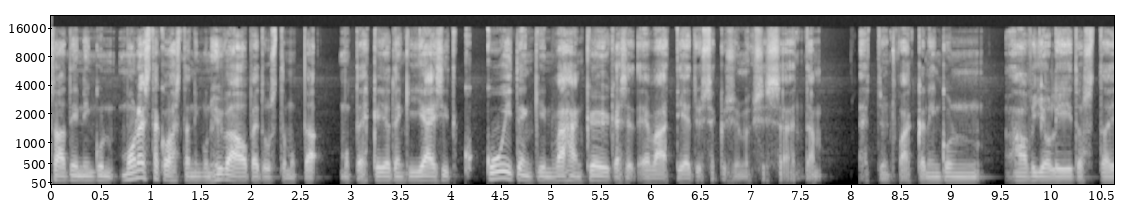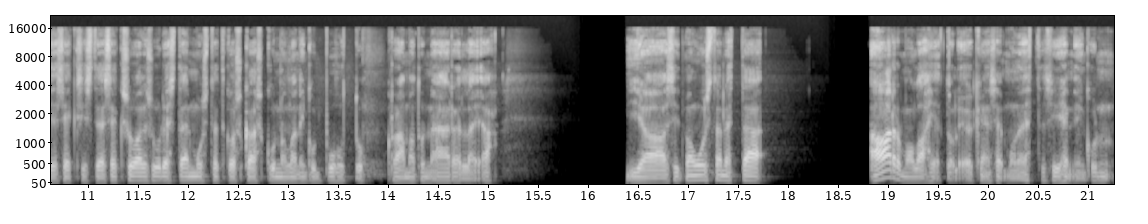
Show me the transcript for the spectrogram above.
saatiin niin kuin monesta kohdasta niin kuin hyvää opetusta, mutta, mutta ehkä jotenkin jäi sitten kuitenkin vähän köykäiset eväät tietyissä kysymyksissä, että, että nyt vaikka niin kuin avioliitosta ja seksistä ja seksuaalisuudesta en muista, että koskaan kunnolla niin kuin puhuttu raamatun äärellä ja, ja sitten mä muistan, että armolahjat oli oikein semmoinen, että siihen niin kuin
